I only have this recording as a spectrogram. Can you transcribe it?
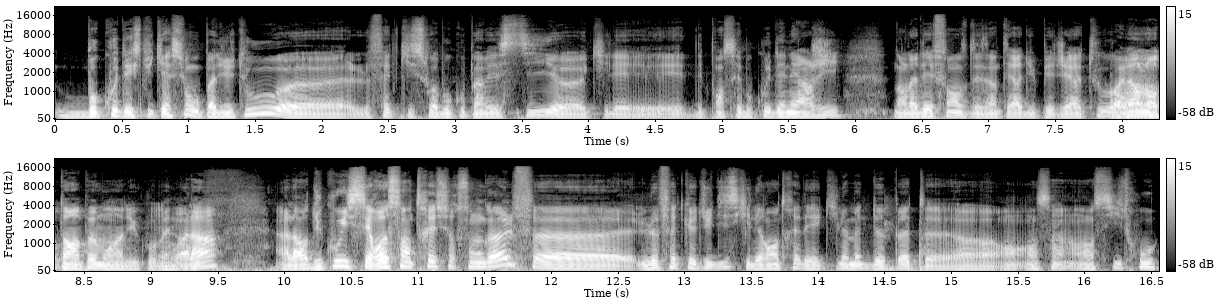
beaucoup d'explications ou pas du tout. Euh, le fait qu'il soit beaucoup investi, euh, qu'il ait dépensé beaucoup d'énergie dans la défense des intérêts du PGA Tour. Voilà, on l'entend un peu moins du coup maintenant. Voilà. Alors du coup, il s'est recentré sur son golf. Euh, le fait que tu dises qu'il est rentré des kilomètres de putt en, en, 6 trous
